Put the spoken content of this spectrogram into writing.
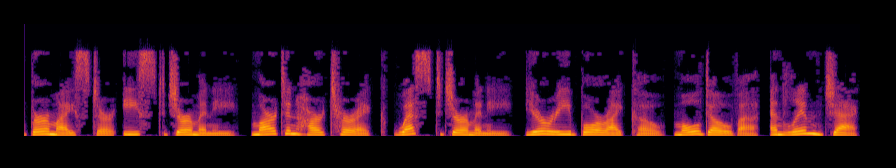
Burmeister East Germany, Martin Härterich West Germany, Iurie Boreico Moldova, and Lim Jeck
